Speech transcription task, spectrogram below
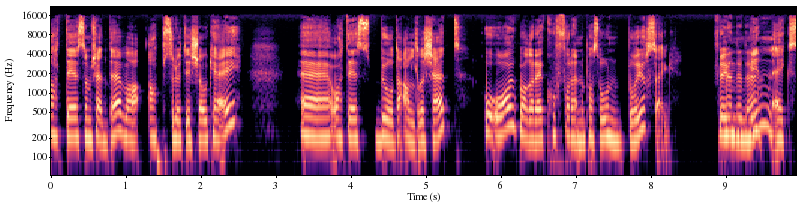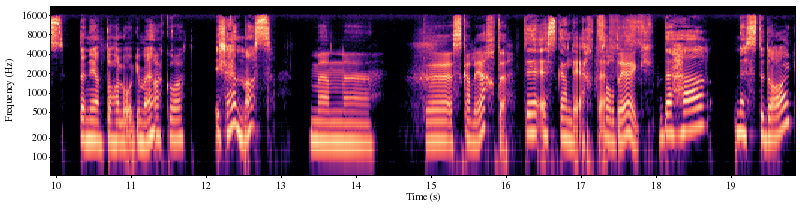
At det som skjedde, var absolutt ikke ok. Eh, og at det burde aldri skjedd. Og òg bare det hvorfor denne personen bryr seg. For det er jo min eks denne jenta har ligget med, Akkurat. ikke hennes. Men eh, det eskalerte Det eskalerte. for deg. Det her neste dag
